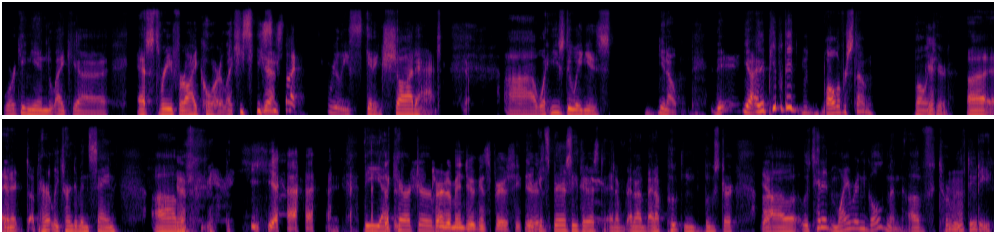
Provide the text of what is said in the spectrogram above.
working in like uh, S3 for I Corps. Like he's he's, Yeah. he's not really getting shot at. Yep. Uh, what he's doing is, you know, the, yeah, and people did. Oliver Stone volunteered, uh, and it apparently turned him insane. Um, Yeah. yeah. The uh, character Turned him into a conspiracy a theorist. conspiracy theorist and a, and a, and a Putin booster. Yeah. Uh, Lieutenant Myron Goldman of Tour Mhm. of Duty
